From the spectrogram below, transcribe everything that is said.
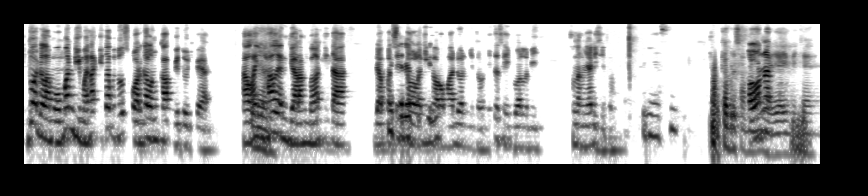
itu adalah momen di mana kita betul keluarga lengkap gitu kayak hal-hal hal yang jarang banget kita dapetin kalau lagi di Ramadan gitu itu sih gue lebih senangnya di situ Iya sih. Kalau kebersamaan lah ya intinya.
